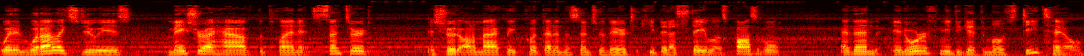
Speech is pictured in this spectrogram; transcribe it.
When, what I like to do is make sure I have the planet centered. It should automatically put that in the center there to keep it as stable as possible. And then in order for me to get the most detail,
